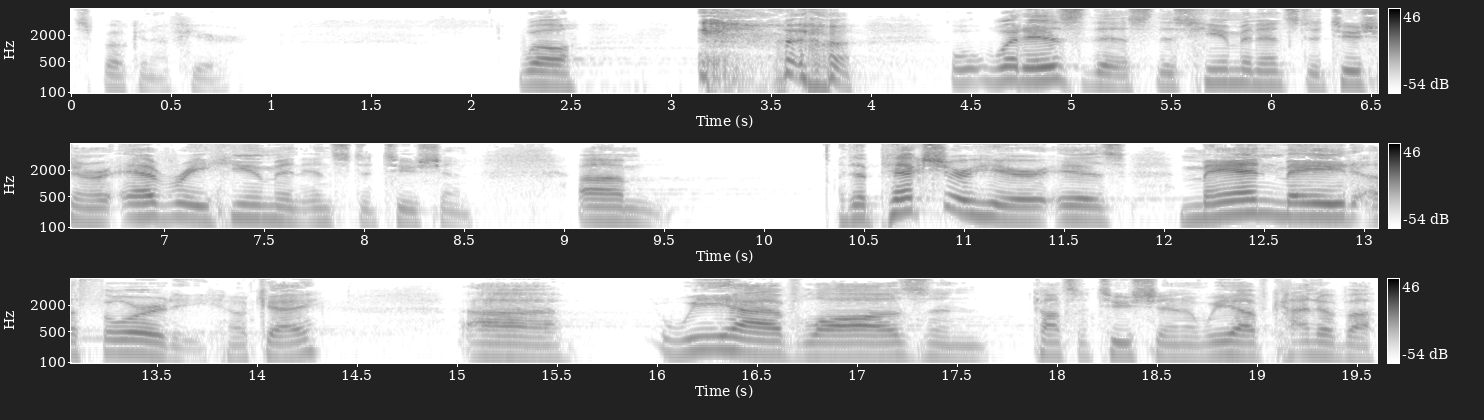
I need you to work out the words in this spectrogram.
spoken of here. Well, what is this, this human institution, or every human institution? Um, the picture here is man made authority, okay? Uh, we have laws and Constitution, and we have kind of a,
